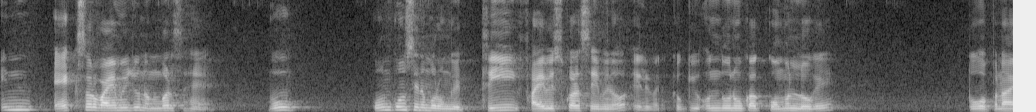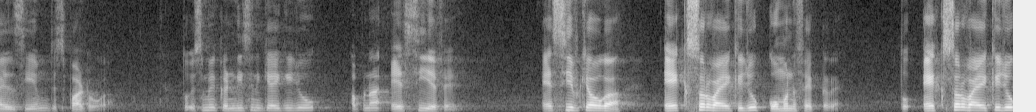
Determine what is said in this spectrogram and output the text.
इन एक्स और वाई में जो नंबर्स हैं, वो कौन कौन से नंबर होंगे? थ्री, फाइव स्क्वायर, सेवन और एलेवन क्योंकि उन दोनों का कॉमन लोगे तो अपना एल सी एम डिस्पार्ट होगा। तो इसमें कंडीशन क्या है कि जो अपना एस सी एफ़ है एस सी एफ़ क्या होगा? एक्स और वाई के जो कॉमन फैक्टर है। तो एक्स और वाई के जो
